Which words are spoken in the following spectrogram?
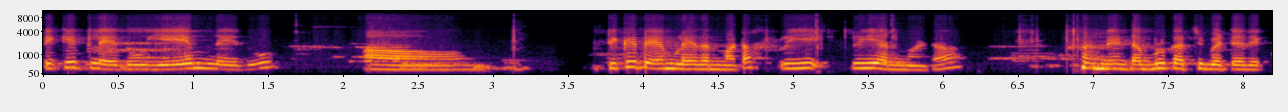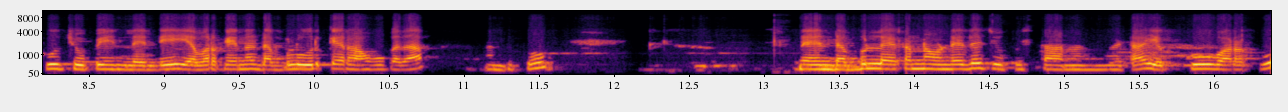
టికెట్ లేదు ఏం లేదు. ఆ టికెట్ ఏం లేదనమాట ఫ్రీ ఫ్రీ అన్నమాట. నేను డబ్బులు ఖర్చు పెట్టేది ఎక్కువ చూపించలేండి ఎవరికైనా డబ్బులు ఊరికే రావు కదా అందుకు. నేను డబ్బులు లేకుండా ఉండేదే చూపిస్తాను అనమాట ఎక్కువ వరకు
